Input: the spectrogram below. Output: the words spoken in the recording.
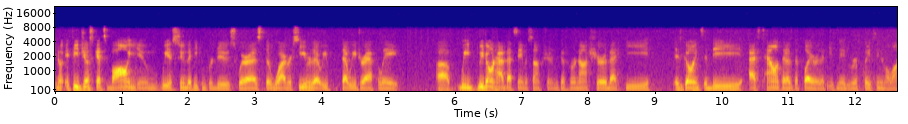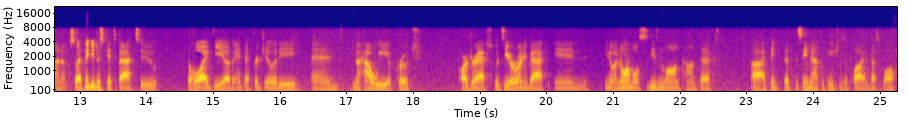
you know, if he just gets volume, we assume that he can produce. Whereas the wide receiver that we that we draft late, uh, we we don't have that same assumption because we're not sure that he is going to be as talented as the player that he's maybe replacing in the lineup. So I think it just gets back to the whole idea of anti-fragility and you know how we approach our drafts with zero running back in you know a normal season-long context uh, Uh, I think that the same applications apply in best ball.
